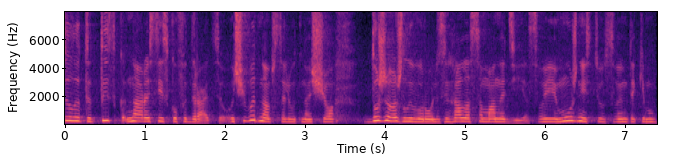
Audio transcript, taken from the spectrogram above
посилити тиск на Російську Федерацію. Очевидно, абсолютно, що Дуже важливу роль зіграла сама Надія своєю мужністю, своїм таким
